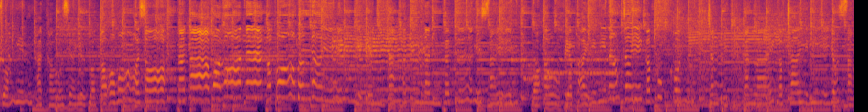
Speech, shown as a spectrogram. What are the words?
สวมยินขาดเขาเสื้อยืดตัวเก่าอมอซอหน้าตาบ่รอแต่ก็พอเบิ่งได้ที่เป็นตาคักนั่นก็คือนิสัยบ่เอาเปรียบใครมีน้ำใจกับทุกคนช่างผิดกันหลายกับชายมียศสั่ง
